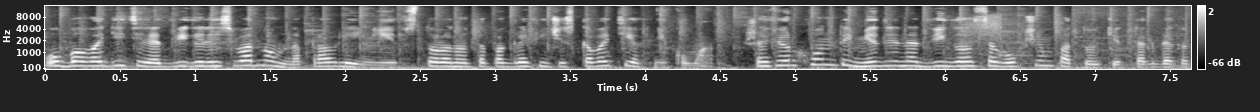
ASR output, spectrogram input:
Оба водителя двигались в одном направлении, в сторону топографического техникума. Шофер Хонды медленно двигался в общем потоке, тогда как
